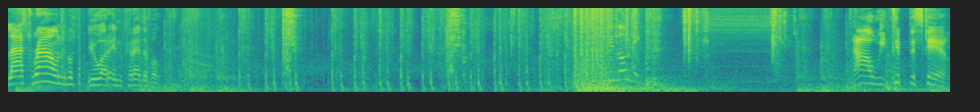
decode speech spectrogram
Last round before. You are incredible. Reloading. Now we tip the scale.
